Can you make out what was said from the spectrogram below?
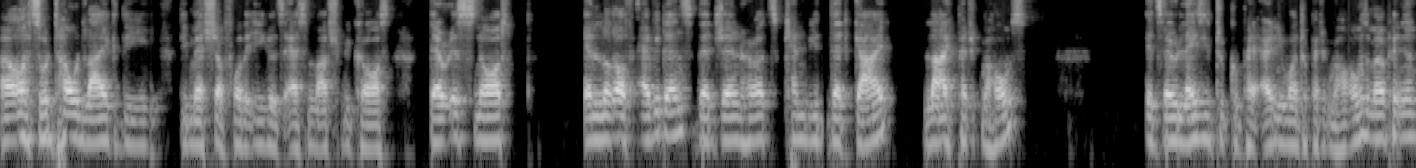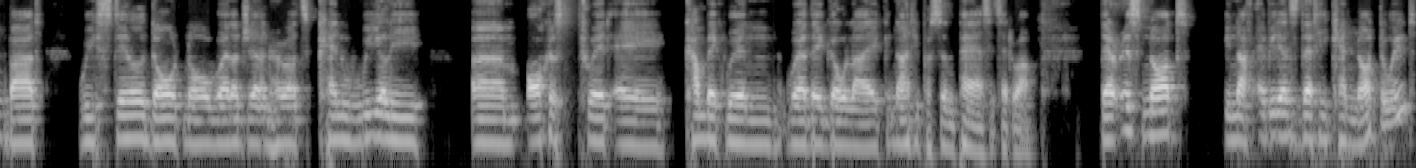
I also don't like the the matchup for the Eagles as much because there is not a lot of evidence that Jalen Hurts can be that guy like Patrick Mahomes. It's very lazy to compare anyone to Patrick Mahomes, in my opinion, but we still don't know whether Jalen Hurts can really um, orchestrate a comeback win where they go like 90% pass, etc. There is not enough evidence that he cannot do it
